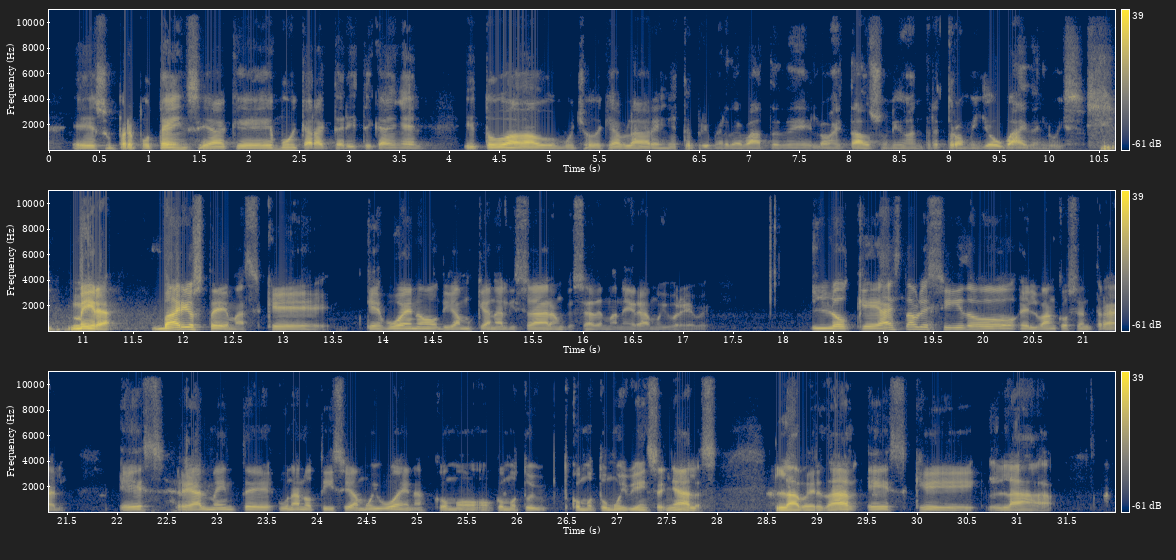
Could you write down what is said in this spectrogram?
su prepotencia, que es muy característica en él, y todo ha dado mucho de qué hablar en este primer debate de los Estados Unidos entre Trump y Joe Biden, Luis. Mira, varios temas que, que es bueno, digamos que analizar, aunque sea de manera muy breve. Lo que ha establecido el Banco Central es realmente una noticia muy buena, como, como, tú, como tú muy bien señalas. La verdad es que la,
